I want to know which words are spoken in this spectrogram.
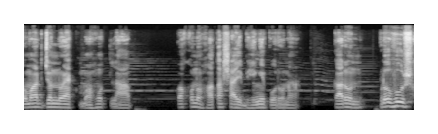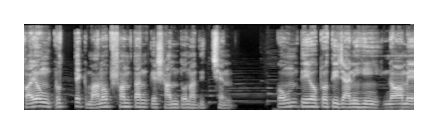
তোমার জন্য এক মহৎ লাভ। কখনো হতাশায় ভেঙে পড়ো না, কারণ প্রভু স্বয়ং প্রত্যেক মানব সন্তানকে সান্ত্বনা দিচ্ছেন। কৌন্তেয় প্রতি জানিহি ন মে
